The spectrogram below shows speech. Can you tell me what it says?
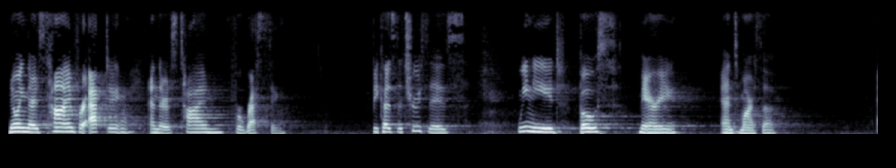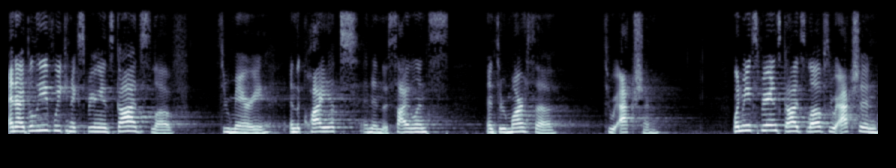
knowing there's time for acting and there's time for resting. Because the truth is, we need both Mary and Martha. And I believe we can experience God's love through Mary in the quiet and in the silence, and through Martha through action. When we experience God's love through action,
